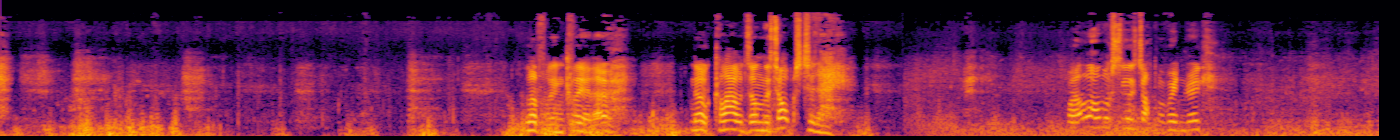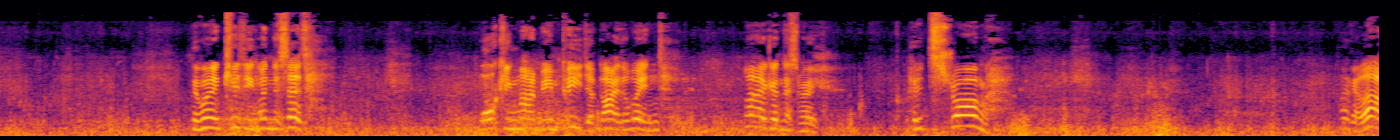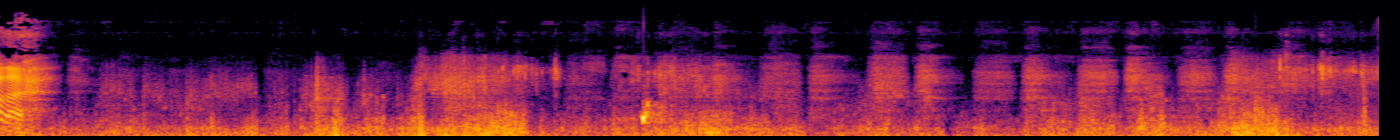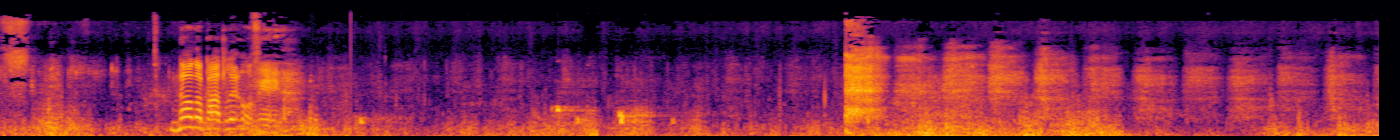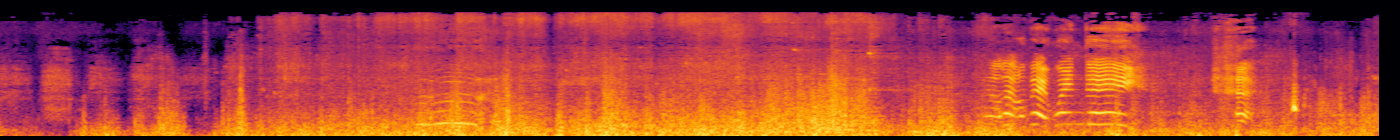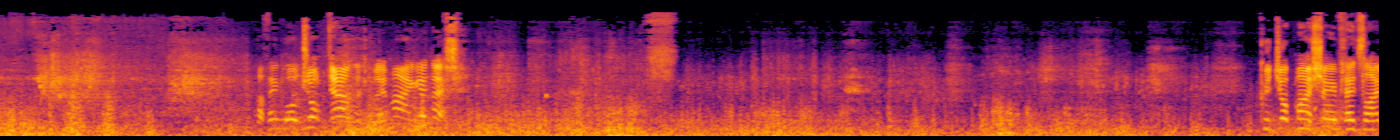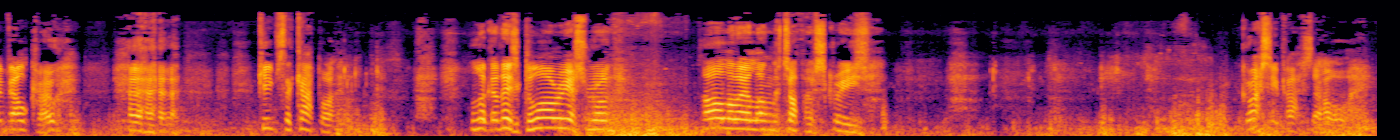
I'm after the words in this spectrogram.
Lovely and clear though. No clouds on the tops today. Well, almost to the top of Whin Rigg. They weren't kidding when they said walking might be impeded by the wind. My goodness me, it's strong. Look at that though. Not a bad little view. Think we'll drop down a little bit, my goodness. Good job my shaved head's like Velcro. Keeps the cap on. Look at this glorious run all the way along the top of Screes. Grassy pass the whole way.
